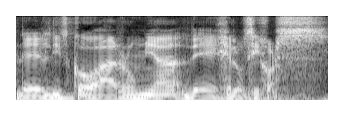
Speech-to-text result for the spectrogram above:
del disco Arrumia de Hello Seahorse.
